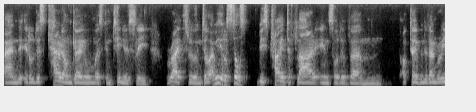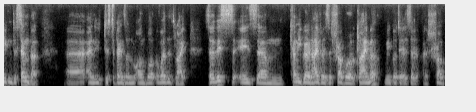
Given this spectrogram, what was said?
and it'll just carry on going almost continuously right through until I mean it'll still be trying to flower in sort of um, October, November, or even December, uh, and it just depends on, on what the weather's like. So this is um, grown either as a shrub or a climber. We've got it as a, a shrub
